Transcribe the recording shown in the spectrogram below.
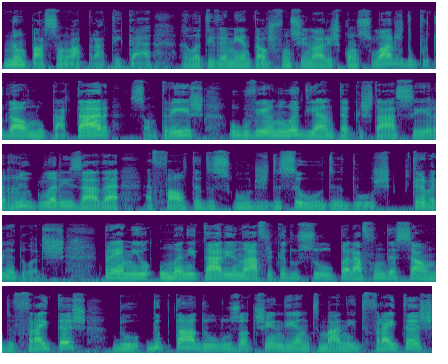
não passam à prática. Relativamente aos funcionários consulares de Portugal no Catar, são três, o governo adianta que está a ser regularizada a falta de seguros de saúde dos trabalhadores. Prémio humanitário na África do Sul para a Fundação de Freitas, do deputado lusodescendente Mani de Freitas.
